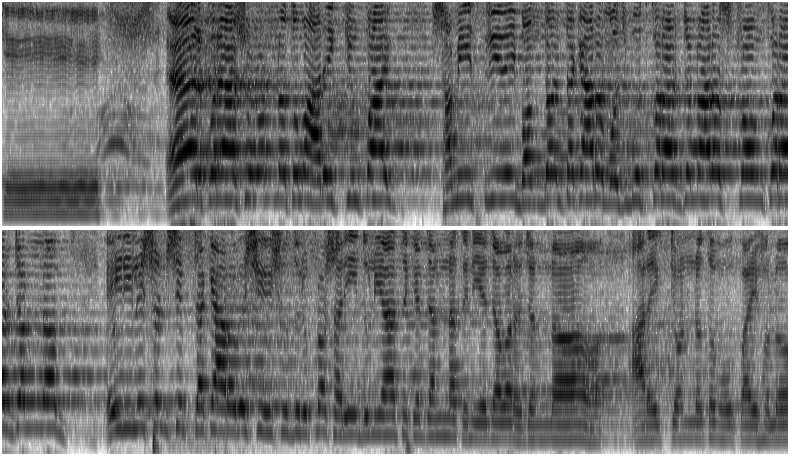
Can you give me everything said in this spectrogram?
কে? এরপরে আসুন অন্যতম আরেকটি উপায়। স্বামী স্ত্রীর এই বন্ধনটাকে আরও মজবুত করার জন্য, আরও স্ট্রং করার জন্য। এই রিলেশনশিপটাকে আরও বেশি সুদূর প্রসারী দুনিয়া থেকে জান্নাতে নিয়ে যাওয়ার জন্য। আরেকটি অন্যতম উপায় হলো,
